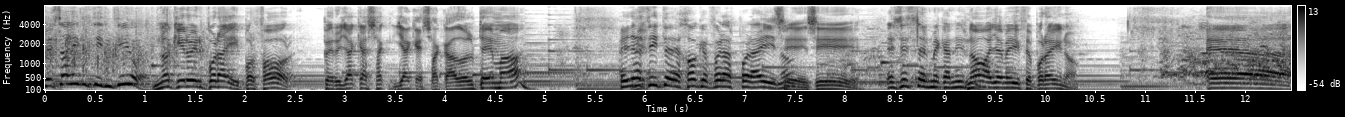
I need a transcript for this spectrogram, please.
Le sale instintivo. No quiero ir por ahí, por favor. Pero ya que, has ya que he sacado el tema... Ella sí te dejó que fueras por ahí, ¿no? Sí, sí. Es este el mecanismo. No, ella me dice, por ahí no. Eh,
